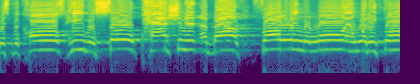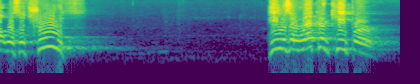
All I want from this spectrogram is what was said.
It's because he was so passionate about following the law and what he thought was the truth. He was a record keeper.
